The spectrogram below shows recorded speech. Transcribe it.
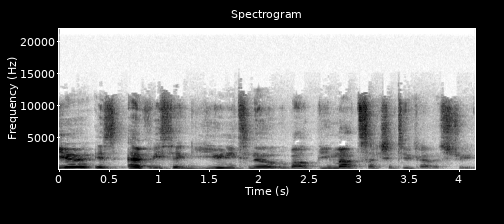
Here is everything you need to know about BMAT Section 2 Chemistry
